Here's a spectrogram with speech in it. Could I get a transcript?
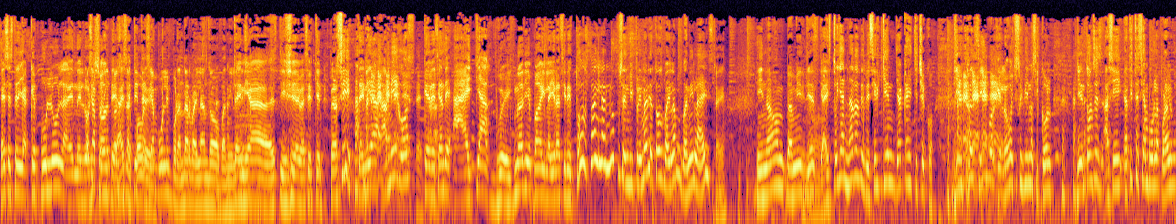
esa estrella que pulula en el O sea, pero horizonte? a ese a ti pobre? te hacían bullying por andar bailando Vanilla. Tenía, y ya iba a decir quién, pero sí, tenía amigos que decían de, ay, ya, güey, nadie baila. Y era así de, todos bailan, ¿no? Pues en mi primaria todos bailamos Vanilla Ice. Sí. Y no, a mí, no. ya estoy a nada de decir quién, ya cállate, checo. Y entonces, sí, porque luego yo soy bien hocicón. Y entonces, así, ¿a ti te hacían burla por algo?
